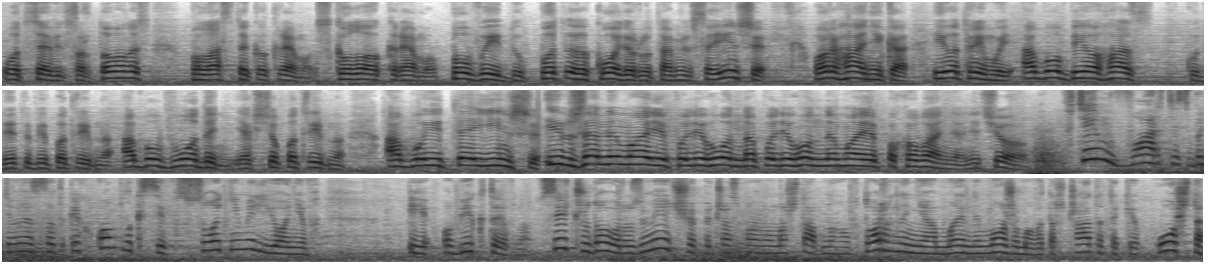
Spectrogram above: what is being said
оце відсортованість, пластик окремо, скло окремо, по виду, по е, кольору там і все інше, органіка, і отримуй або біогаз, куди тобі потрібно, або водень, якщо потрібно, або і те інше. І вже немає полігон, на полігон немає поховання, нічого. Втім, вартість будівництва таких комплексів сотні мільйонів. І об'єктивно, всі чудово розуміють, що під час повномасштабного вторгнення ми не можемо витрачати такі кошти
